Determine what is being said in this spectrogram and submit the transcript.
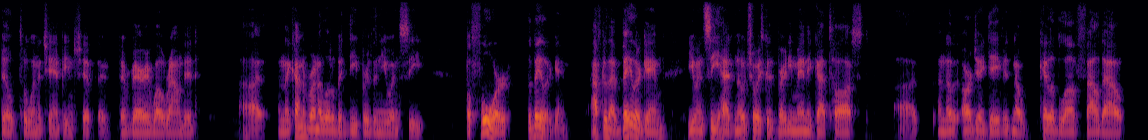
built to win a championship. They're they're very well rounded, uh, and they kind of run a little bit deeper than UNC. Before the Baylor game, after that Baylor game, UNC had no choice because Brady Manek got tossed. Uh, another RJ Davis, no Caleb Love fouled out,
